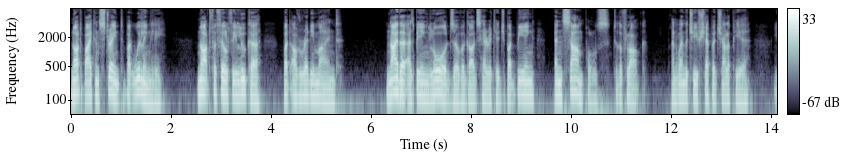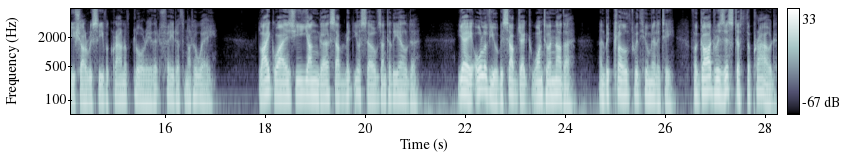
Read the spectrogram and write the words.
not by constraint, but willingly, not for filthy lucre, but of ready mind, neither as being lords over God's heritage, but being ensamples to the flock. And when the chief shepherd shall appear, ye shall receive a crown of glory that fadeth not away. Likewise, ye younger, submit yourselves unto the elder. Yea, all of you be subject one to another, and be clothed with humility. For God resisteth the proud,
